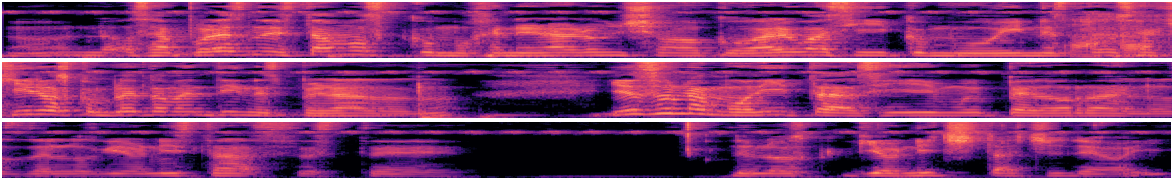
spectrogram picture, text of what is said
¿no? O sea, por eso necesitamos como generar un shock o algo así como inesperado. O sea, giros completamente inesperados, ¿no? Y es una modita así muy pedorra de los, de los guionistas, este. De los guionistas de hoy.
